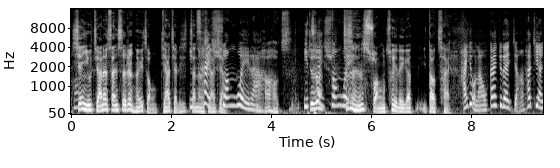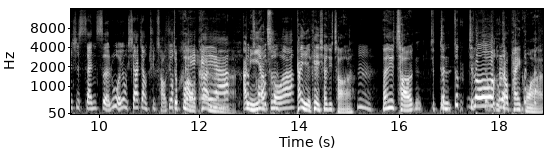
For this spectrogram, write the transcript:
先油夹那三色任何一种夹起来去沾那个虾酱，双味啦，好好吃。一菜双味，这是很爽脆的一个一道菜。还有啦，我刚才就在讲，它既然是三色，如果用虾酱去炒就就不好看了嘛。啊，你要吃啊，它也可以下去炒啊。嗯。那去炒，就就就就就较歹看。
